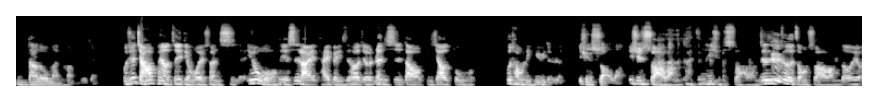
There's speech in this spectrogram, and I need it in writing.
嗯，大家都蛮忙的这样。我觉得讲到朋友这一点，我也算是诶，因为我也是来台北之后就认识到比较多不同领域的人，一群耍王，一群耍王，看真的，一群耍王，就是各种耍王都有。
